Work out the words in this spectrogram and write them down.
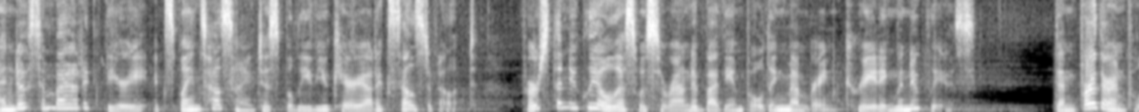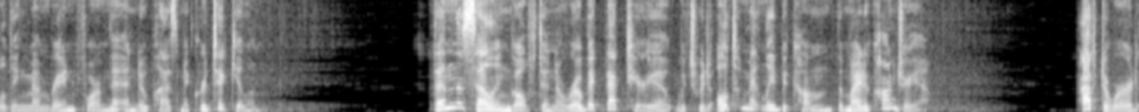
Endosymbiotic theory explains how scientists believe eukaryotic cells developed. First, the nucleolus was surrounded by the enfolding membrane, creating the nucleus. Then further enfolding membrane formed the endoplasmic reticulum. Then the cell engulfed an aerobic bacteria, which would ultimately become the mitochondria. Afterward,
